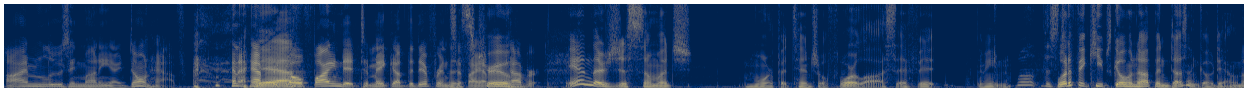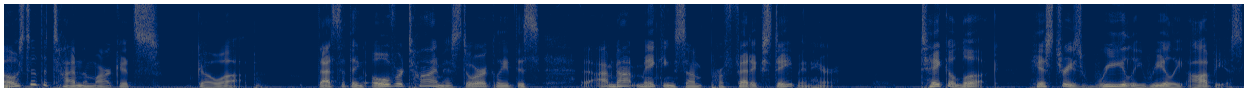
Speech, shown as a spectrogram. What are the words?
I'm losing money I don't have, and I have Yeah. to go find it to make up the difference That's if I have to cover. and there's just so much more potential for loss if it. I mean, Well, the what if it keeps going up and doesn't go down? Most of the time, the markets go up. That's the thing. Over time, historically, this I'm not making some prophetic statement here. Take a look. History's really, really obvious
